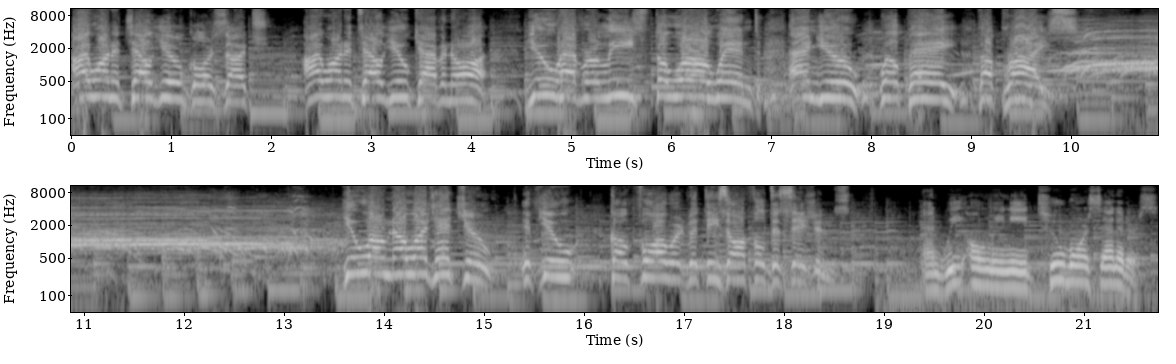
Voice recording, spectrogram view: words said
I want to tell you, Gorsuch, I want to tell you, Kavanaugh, you have released the whirlwind and you will pay the price. You won't know what hit you if you go forward with these awful decisions. And we only need two more senators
